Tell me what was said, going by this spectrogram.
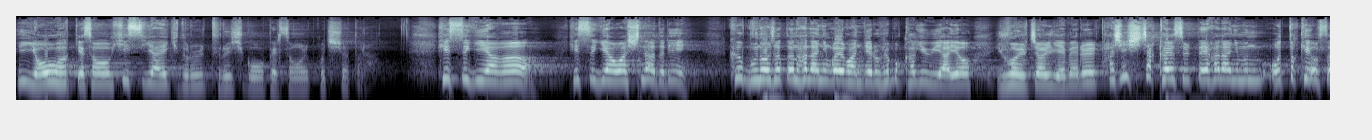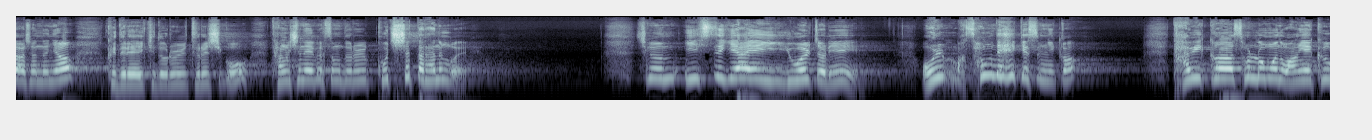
이 여호와께서 히스기야의 기도를 들으시고 백성을 고치셨더라. 히스기야가 히스기야와 신하들이 그 무너졌던 하나님과의 관계를 회복하기 위하여 유월절 예배를 다시 시작하였을 때 하나님은 어떻게 역사하셨느냐? 그들의 기도를 들으시고 당신의 백성들을 고치셨다라는 거예요. 지금 이 히스기야의 이 유월절이 얼마 성대했겠습니까? 다윗과 솔로몬 왕의 그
